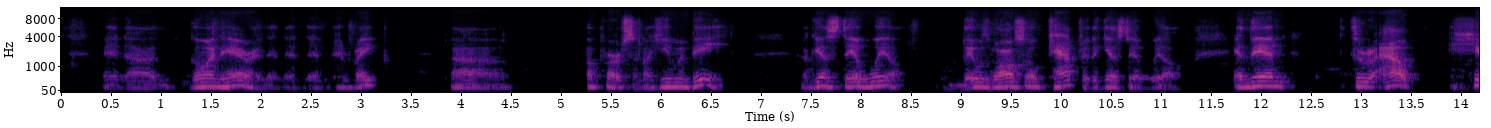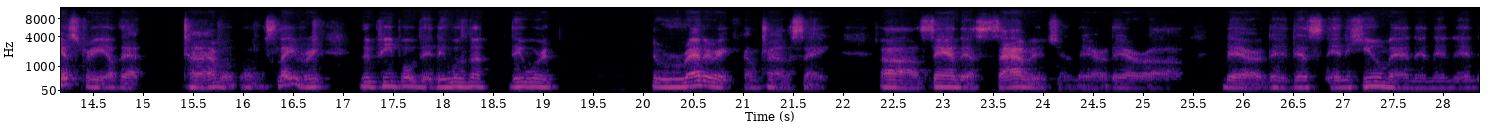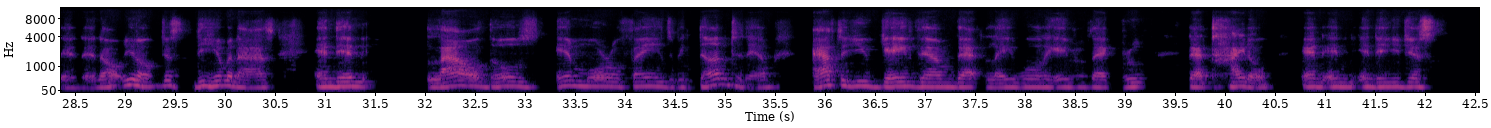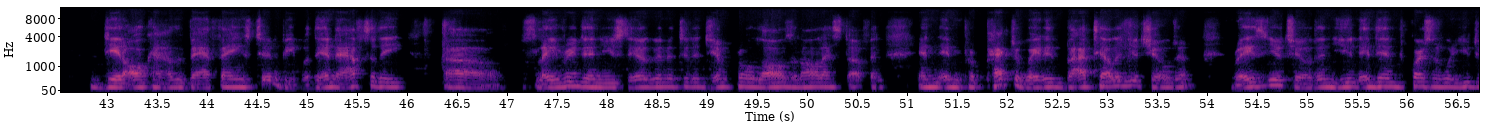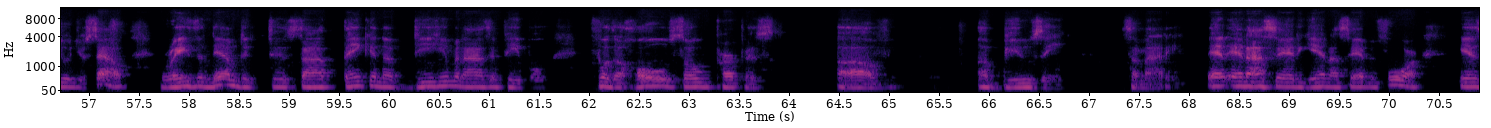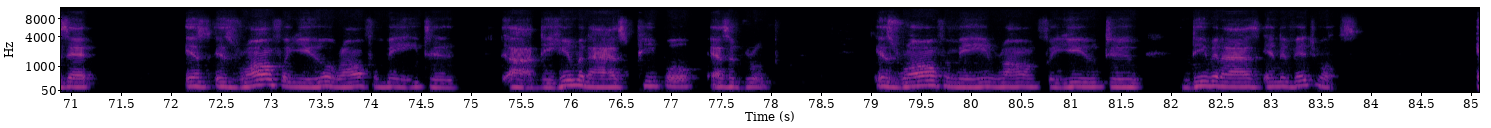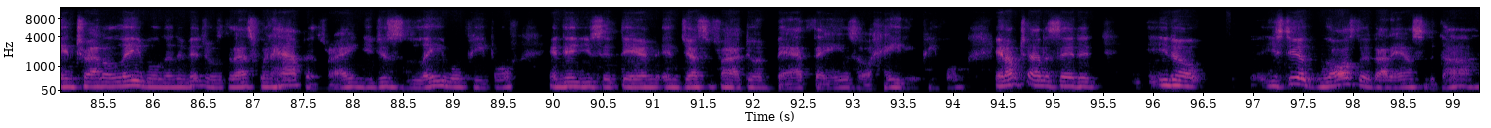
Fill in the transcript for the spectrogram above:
and uh, go in there and, and, and, and rape uh, a person, a human being, against their will. They was also captured against their will. And then throughout history of that time of, of slavery, the people that they was not, they were the rhetoric I'm trying to say uh, saying they're savage and they're they're uh, they're they're just inhuman and and and and, and all, you know just dehumanized, and then allow those immoral things to be done to them after you gave them that label, they gave them that group, that title, and and and then you just did all kinds of bad things to the people. Then after the uh, slavery, then you still get into the Jim Crow laws and all that stuff, and and and perpetuated by telling your children, raising your children, you and then the question of what you do it yourself, raising them to, to start thinking of dehumanizing people for the whole sole purpose of abusing somebody. And and I said again, I said before, is that is is wrong for you or wrong for me to uh, dehumanize people as a group. It's wrong for me, wrong for you to demonize individuals and try to label individuals because that's what happens, right? You just label people and then you sit there and, and justify doing bad things or hating people. And I'm trying to say that, you know, you still, we all still got to answer to God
